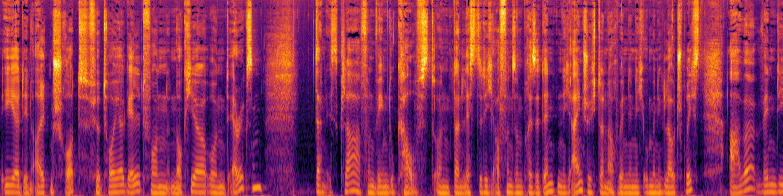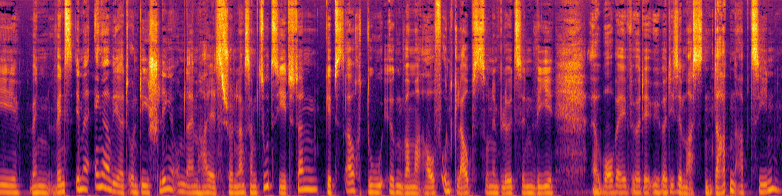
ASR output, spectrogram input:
eher den alten Schrott für teuer Geld von Nokia und Ericsson, dann ist klar, von wem du kaufst. Und dann lässt du dich auch von so einem Präsidenten nicht einschüchtern, auch wenn du nicht unbedingt laut sprichst. Aber wenn die, wenn es immer enger wird und die Schlinge um deinem Hals schon langsam zuzieht, dann gibst auch du irgendwann mal auf und glaubst so einen Blödsinn wie äh, Huawei würde über diese Masten Daten abziehen.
